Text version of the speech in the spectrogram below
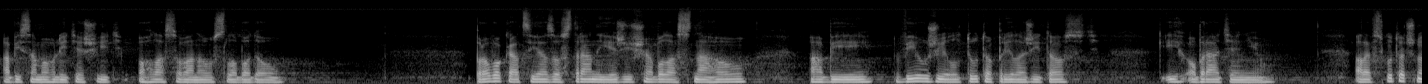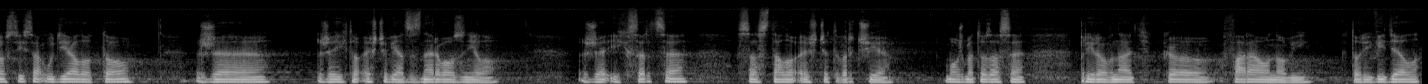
aby sa mohli tešiť ohlasovanou slobodou. Provokácia zo strany Ježiša bola snahou, aby využil túto príležitosť k ich obráteniu. Ale v skutočnosti sa udialo to, že, že ich to ešte viac znervoznilo. Že ich srdce sa stalo ešte tvrdšie. Môžeme to zase prirovnať k faraónovi, ktorý videl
